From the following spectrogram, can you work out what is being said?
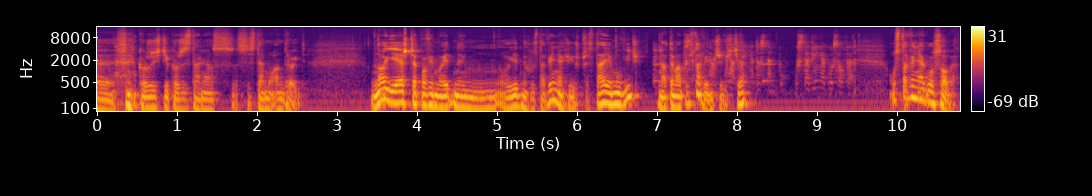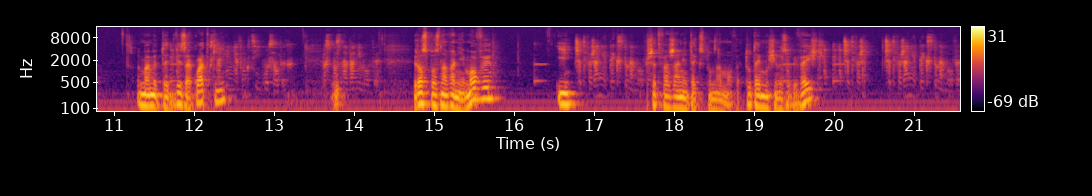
e, korzyści korzystania z systemu Android. No i jeszcze powiem o, jednym, o jednych ustawieniach i już przestaję mówić na temat ustawień oczywiście. Ustawienia głosowe. Ustawienia głosowe. Mamy tutaj dwie zakładki. Ustawienia funkcji głosowych. Rozpoznawanie mowy. Rozpoznawanie mowy i Przetwarzanie. Przetwarzanie tekstu na mowę. Tutaj musimy sobie wejść. Przetwarz... Przetwarzanie tekstu na mowę.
